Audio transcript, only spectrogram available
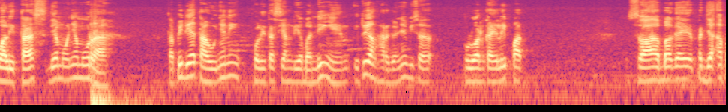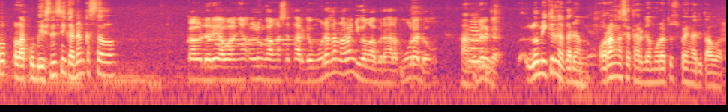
kualitas, dia maunya murah. Tapi dia taunya nih kualitas yang dia bandingin itu yang harganya bisa puluhan kali lipat. Sebagai peja apa pelaku bisnis nih kadang kesel. Kalau dari awalnya lu nggak ngeset harga murah kan orang juga nggak berharap murah dong. Ah. bener nggak? Lo mikir nggak kadang orang ngeset harga murah tuh supaya nggak ditawar?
